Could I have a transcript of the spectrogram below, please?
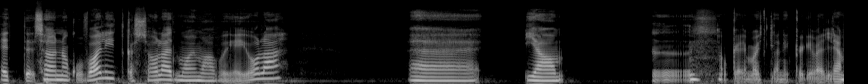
et sa nagu valid, kas sa oled mu ema või ei ole. ja mm, okei okay,, ma ütlen ikkagi välja.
